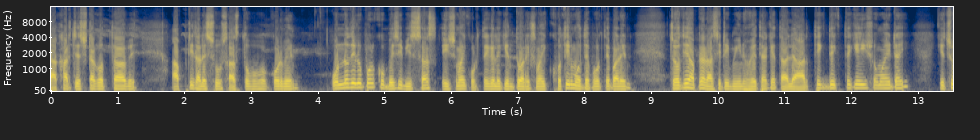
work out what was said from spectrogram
রাখার চেষ্টা করতে হবে, আপনি তাহলে সুস্বাস্থ্য উপভোগ করবেন। অন্যদের উপর খুব বেশি বিশ্বাস এই সময় করতে গেলে কিন্তু অনেক সময় ক্ষতির মধ্যে পড়তে পারেন। যদি আপনার রাশিটি মিন হয়ে থাকে, তাহলে আর্থিক দিক থেকে এই সময়টাই কিছু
